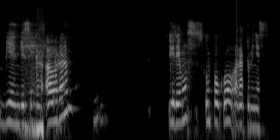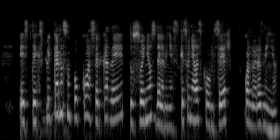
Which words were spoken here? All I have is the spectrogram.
Bien, Jessica. Ahora iremos un poco a tu niñez. Este, explícanos un poco acerca de tus sueños de la niñez. ¿Qué soñabas con ser cuando eras niño?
